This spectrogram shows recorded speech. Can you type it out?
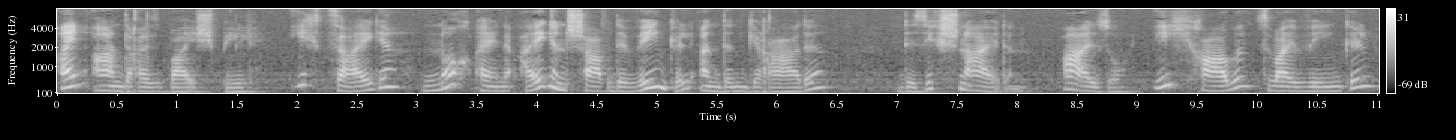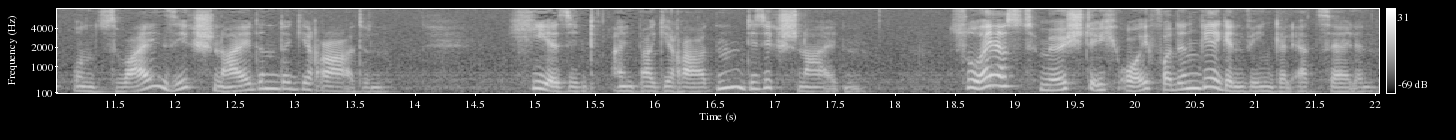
Ein anderes Beispiel. Ich zeige noch eine Eigenschaft der Winkel an den Gerade, die sich schneiden. Also, ich habe zwei Winkel und zwei sich schneidende Geraden. Hier sind ein paar Geraden, die sich schneiden. Zuerst möchte ich euch von den Gegenwinkel erzählen.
